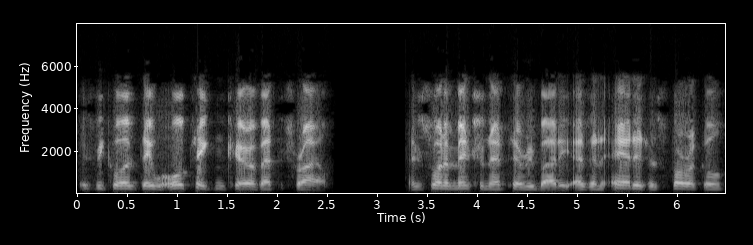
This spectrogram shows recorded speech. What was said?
is because they were all taken care of at the trial. I just want to mention that to everybody as an added historical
